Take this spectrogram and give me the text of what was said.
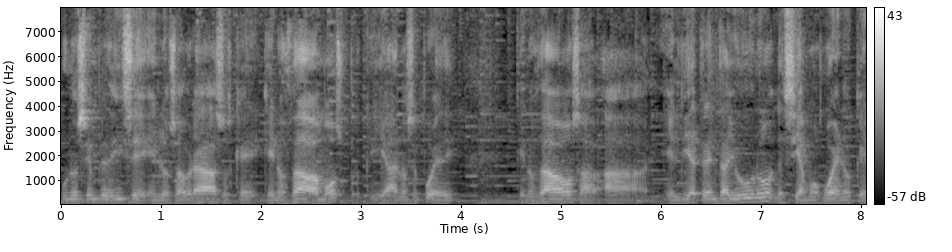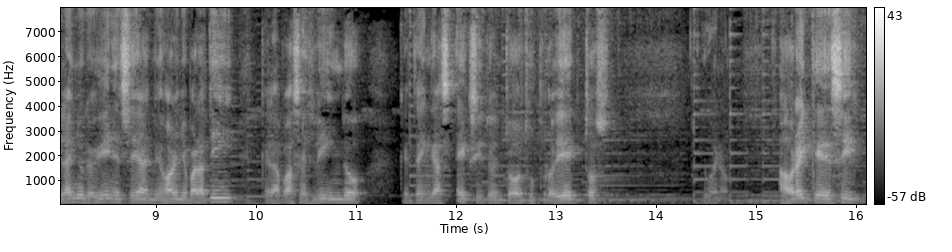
uno siempre dice en los abrazos que, nos dábamos, porque ya no se puede, que nos dábamos el día 31, decíamos, bueno, que el año que viene sea el mejor año para ti, que la pases lindo, que tengas éxito en todos tus proyectos. Y bueno, ahora hay que decir,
